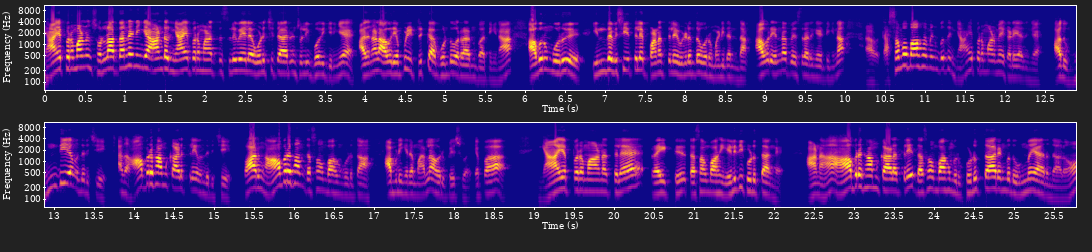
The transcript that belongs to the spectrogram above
நியாயப்பிரமாணம் சொல்லாதானே நீங்க ஆண்டவர் நியாயப்பிரமாணத்தை சிலுவையில ஒழிச்சிட்டாருன்னு சொல்லி போதிக்கிறீங்க. அதனால அவர் எப்படி ட்ரிக்கா கொண்டு வர்றாருன்னு பாத்தீங்கன்னா அவரும் ஒரு இந்த விஷயத்திலே பணத்திலே விழுந்த ஒரு மனிதன் தான். அவர் என்ன பேசுறாருன்னு கேட்டீங்கன்னா தசமபாகம் என்பது நியாயப்பிரமாணமே கிடையாதுங்க. அது முந்தியே வந்துருச்சு. அது ஆபிரகாம் காலத்திலே வந்துருச்சு. பாருங்க ஆபிரகாம் தசமபாகம் கொடுத்தான். அப்படிங்கிற மாதிரிலாம் அவர் பேசுவார். எப்பா நியாயப்பிரமாணத்துல ரைட்டு தசமபாகம் எழுதி கொடுத்தாங்க. ஆனா ஆபிரகாம் காலத்திலே தசமபாகம் ஒரு கொடுத்தார் என்பது உண்மையா இருந்தாலும்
